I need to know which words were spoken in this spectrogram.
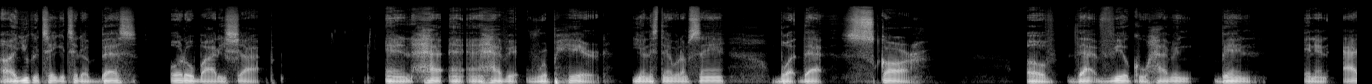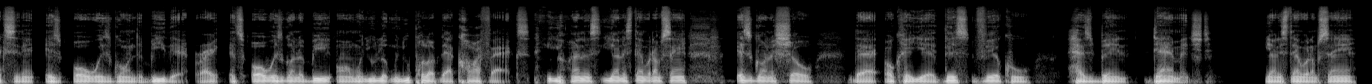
Uh, you could take it to the best auto body shop and, ha- and have it repaired. You understand what I'm saying? But that scar of that vehicle having been in an accident is always going to be there, right? It's always going to be on when you look when you pull up that Carfax. You understand, you understand what I'm saying? It's going to show that okay, yeah, this vehicle has been damaged. You understand what I'm saying?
